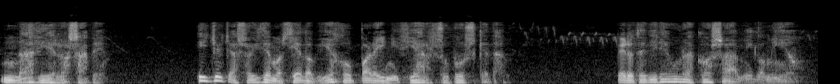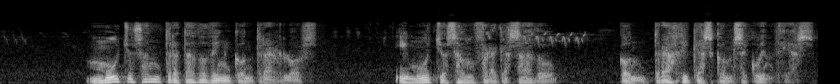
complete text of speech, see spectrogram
Nadie lo sabe. Y yo ya soy demasiado viejo para iniciar su búsqueda. Pero te diré una cosa, amigo mío. Muchos han tratado de encontrarlos y muchos han fracasado con trágicas consecuencias.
